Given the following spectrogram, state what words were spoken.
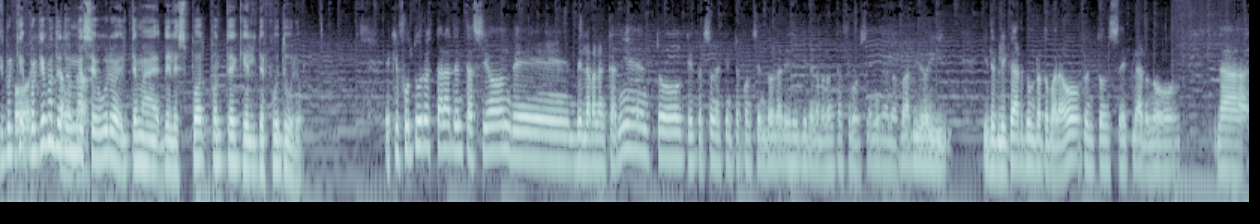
¿Y por qué, por qué ponte tú más seguro el tema del spot, ponte que el de futuro? Es que futuro está la tentación de, del apalancamiento, que hay personas que entran con 100 dólares y quieren apalancarse por 100 y ganar rápido y, y replicar de un rato para otro. Entonces, claro, no la,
